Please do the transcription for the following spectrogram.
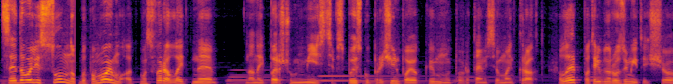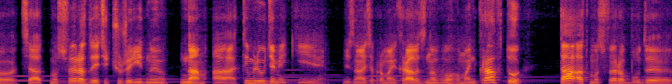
Це доволі сумно, бо, по-моєму, атмосфера ледь не на найпершому місці в списку причин, по яким ми повертаємося в Майнкрафт. Але потрібно розуміти, що ця атмосфера здається чужорідною нам, а тим людям, які дізнаються про Майнкрафт з нового Майнкрафту, та атмосфера буде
